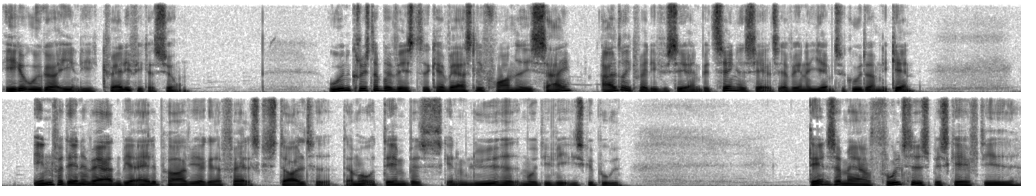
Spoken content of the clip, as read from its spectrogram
ikke udgør egentlig kvalifikation. Uden kristnebevidsthed kan værtslig fromhed i sig aldrig kvalificere en betinget sjæl til at vende hjem til guddommen igen. Inden for denne verden bliver alle påvirket af falsk stolthed, der må dæmpes gennem lydighed mod de vediske bud. Den, som er fuldtidsbeskæftiget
